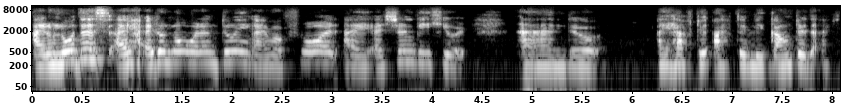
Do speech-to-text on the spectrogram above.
i don't know this I, I don't know what i'm doing i'm a fraud i, I shouldn't be here. And uh, i have to actively counter that.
